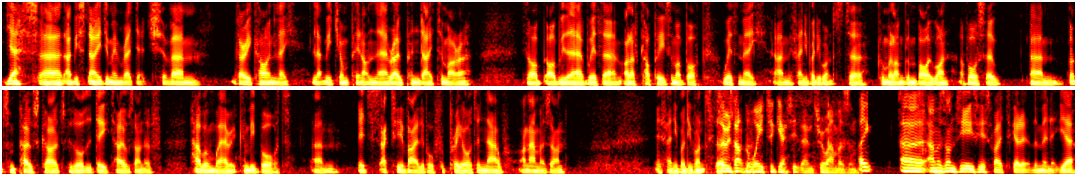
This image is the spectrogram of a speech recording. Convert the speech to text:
Yes, uh, Abbey Stadium in Redditch have um, very kindly let me jump in on their open day tomorrow. So I'll, I'll be there with. Um, I'll have copies of my book with me um, if anybody wants to come along and buy one. I've also um, got some postcards with all the details on of how and where it can be bought. Um, it's actually available for pre-order now on Amazon. If anybody wants to. So is that the way to get it then through Amazon? I think uh, Amazon's the easiest way to get it at the minute. Yeah,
